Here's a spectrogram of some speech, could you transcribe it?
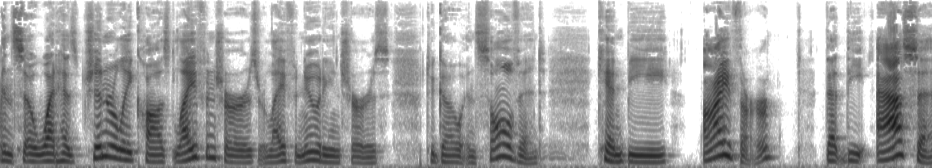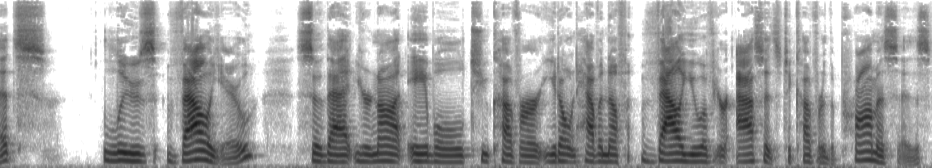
And so, what has generally caused life insurers or life annuity insurers to go insolvent can be either that the assets lose value so that you're not able to cover, you don't have enough value of your assets to cover the promises.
